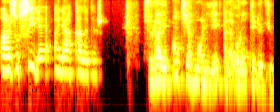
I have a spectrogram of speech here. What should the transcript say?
arzusu ile alakalıdır. Cela est entièrement lié à la volonté de Dieu.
